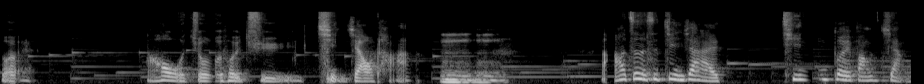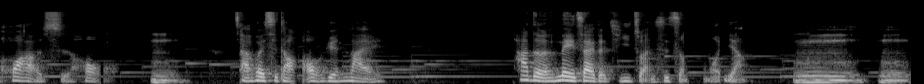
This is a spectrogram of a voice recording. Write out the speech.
对。然后我就会去请教她，嗯嗯，然后真的是静下来听对方讲话的时候，嗯，才会知道哦，原来他的内在的机转是怎么样，嗯嗯。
